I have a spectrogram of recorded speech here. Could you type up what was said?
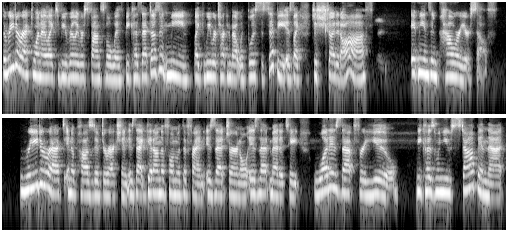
the redirect one I like to be really responsible with because that doesn't mean, like we were talking about with Blississippi, is like just shut it off. It means empower yourself. Redirect in a positive direction. Is that get on the phone with a friend? Is that journal? Is that meditate? What is that for you? Because when you stop in that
